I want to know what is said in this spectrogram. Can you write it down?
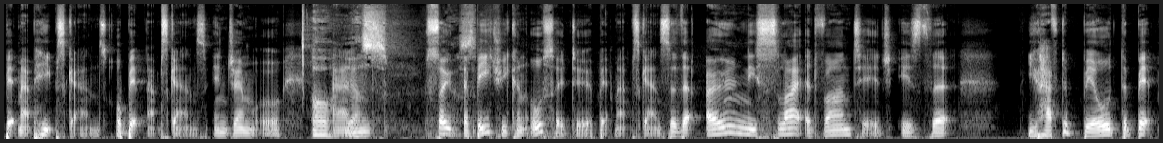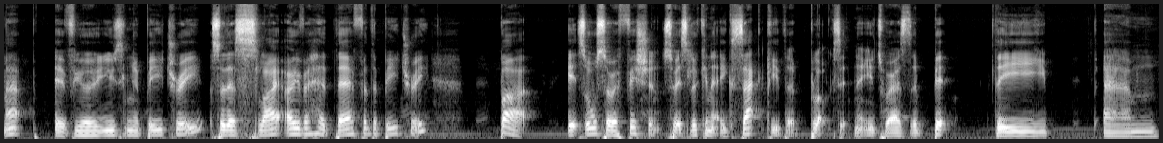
bitmap heap scans or bitmap scans in general. Oh, and yes. So yes. a B-tree can also do a bitmap scan. So the only slight advantage is that you have to build the bitmap if you're using a B-tree. So there's slight overhead there for the B-tree, but it's also efficient. So it's looking at exactly the blocks it needs, whereas the bit the um,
